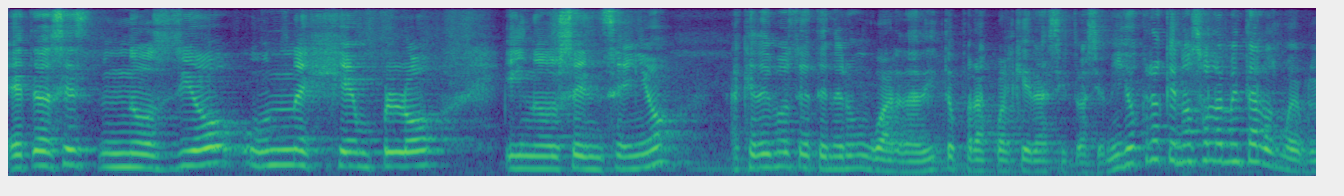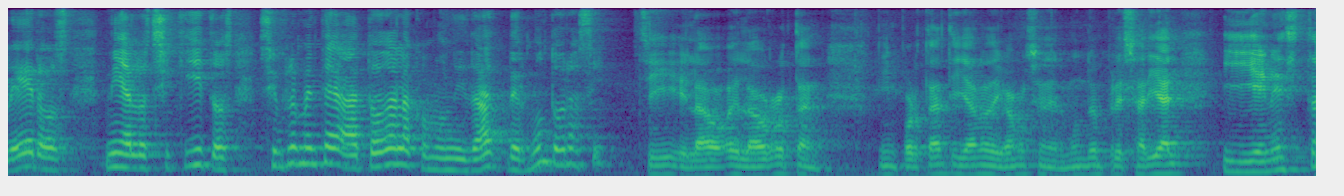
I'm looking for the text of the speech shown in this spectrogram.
Entonces nos dio un ejemplo y nos enseñó a que debemos de tener un guardadito para cualquier situación. Y yo creo que no solamente a los muebleros, ni a los chiquitos, simplemente a toda la comunidad del mundo, ahora sí. Sí, el, el ahorro tan importante, ya no digamos en el mundo empresarial. Y en este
